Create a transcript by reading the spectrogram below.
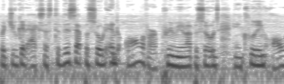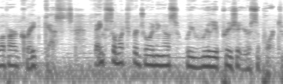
but you get access to this episode and all of our premium episodes, including all of our great guests. Thanks so much for joining us. We really appreciate your support.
